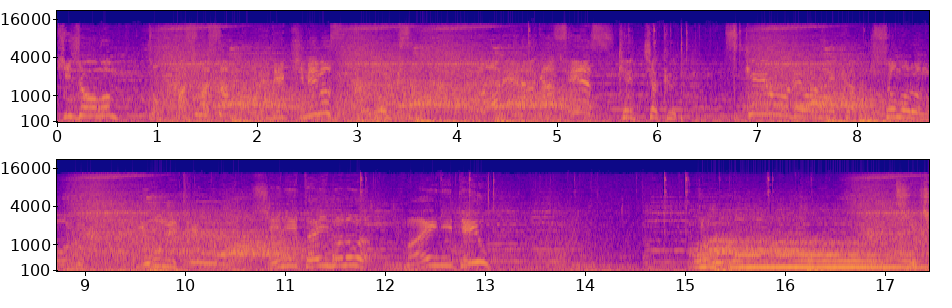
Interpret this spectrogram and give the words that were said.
敵城門突破しました。これで決めます。この戦我らが制す決着。つけようではないか。貴様らの動き読めておる死にたい者は前に出よ地域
